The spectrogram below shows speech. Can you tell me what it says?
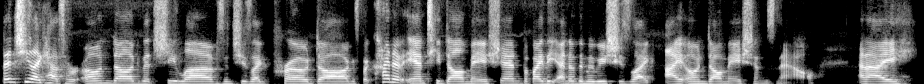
Then she like has her own dog that she loves, and she's like pro dogs, but kind of anti Dalmatian. But by the end of the movie, she's like, I own Dalmatians now, and I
